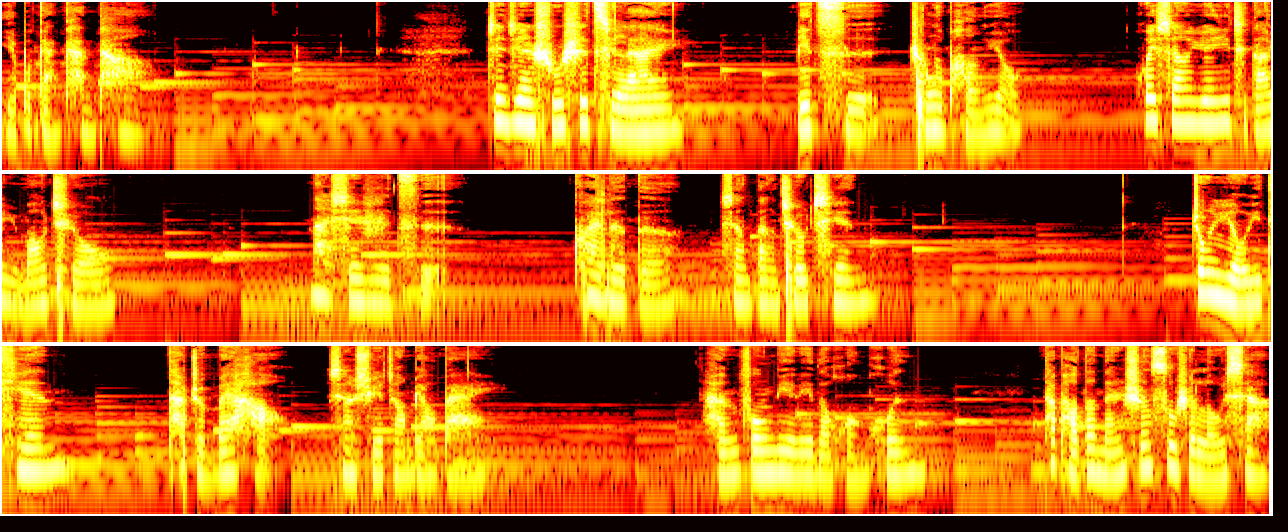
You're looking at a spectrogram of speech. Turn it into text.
也不敢看他。渐渐熟识起来，彼此成了朋友，会相约一起打羽毛球。那些日子，快乐得像荡秋千。终于有一天，他准备好向学长表白。寒风冽冽的黄昏，他跑到男生宿舍楼下。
